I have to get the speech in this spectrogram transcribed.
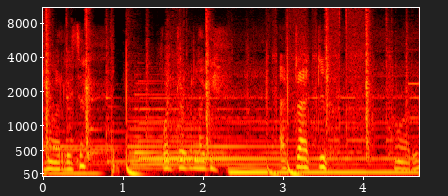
ठाउँहरू रहेछ। पर्यटकको लागि एट्र्याक्टिभ ठाउँहरू।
